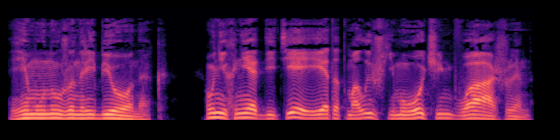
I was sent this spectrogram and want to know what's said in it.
Ему нужен ребенок. У них нет детей, и этот малыш ему очень важен.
